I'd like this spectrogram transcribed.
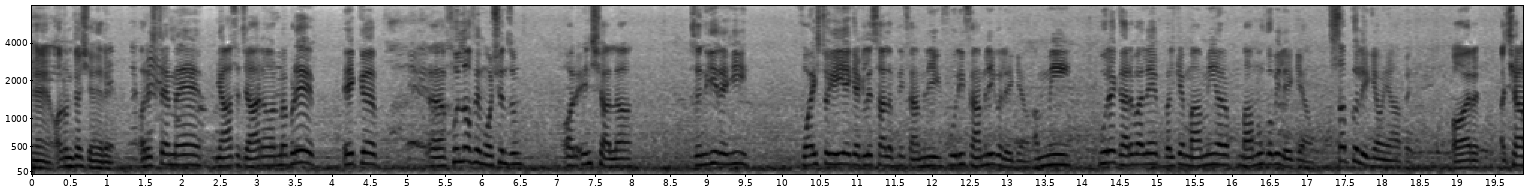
हैं और उनका शहर है। और इस टाइम मैं यहाँ से जा रहा हूँ और मैं बड़े एक फुल ऑफ़ इमोशंस हूँ। और इन ज़िंदगी रही, ख्वाहिश तो यही है कि अगले साल अपनी फैमिली पूरी फैमिली को लेके आऊँ। अम्मी, पूरे घर वाले, बल्कि मामी और मामू को भी लेके आऊँ। सबको लेके आऊँ यहाँ पे। और अच्छा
